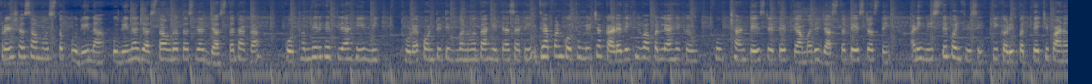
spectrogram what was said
फ्रेश असा मस्त पुदिना पुदिना जास्त आवडत असल्यास जास्त टाका. कोथिंबीर घेतली आहे मी थोड्या क्वांटिटीत बनवत आहे त्यासाठी. इथे आपण कोथिंबीरच्या काड्या देखील वापरल्या आहे खूप छान टेस्ट येते त्यामध्ये जास्त टेस्ट असते. आणि वीस ते पंचवीस इतकी कढीपत्त्याची पानं.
